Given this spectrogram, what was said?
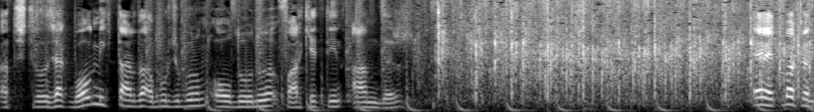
atıştırılacak bol miktarda abur cuburun olduğunu fark ettiğin andır. Evet bakın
